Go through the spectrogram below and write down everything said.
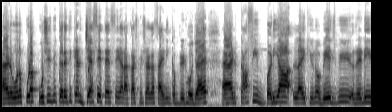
एंड वो लोग पूरा कोशिश भी कर रहे थे कि यार जैसे तैसे यार आकाश मिश्रा का साइनिंग कंप्लीट हो जाए एंड काफ़ी बढ़िया लाइक यू नो वेज भी रेडी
